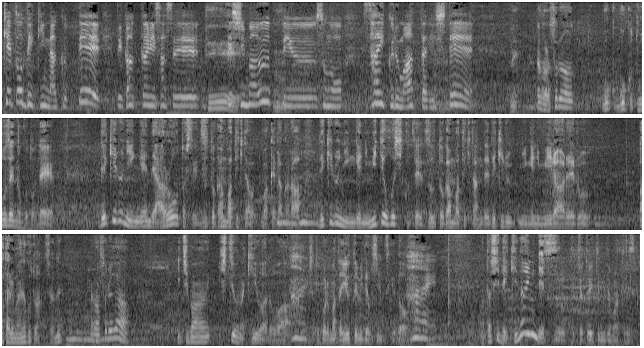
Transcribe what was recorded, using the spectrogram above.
けどできなくてでがっかりさせてしまうっていう、そのサイクルもあったりして、ね、だからそれはごくごく当然のことでできる人間であろうとしてずっと頑張ってきたわけだから、うんうん。できる人間に見てほしくてずっと頑張ってきたんでできる人間に見られる。当たり前のことなんですよね、だからそれが一番必要なキーワードは、はい。ちょっとこれまた言ってみてほしいんですけど、はい。私できないんですってちょっと言ってみてもらっていいですか？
